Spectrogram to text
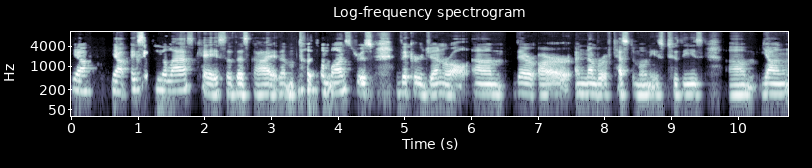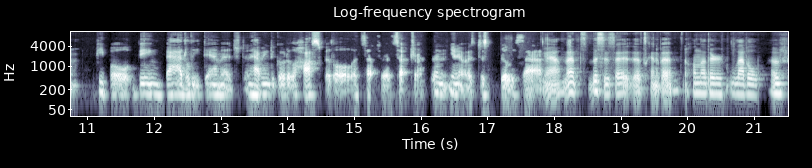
yeah yeah, except in the last case of this guy, the, the monstrous vicar general, um, there are a number of testimonies to these um, young people being badly damaged and having to go to the hospital, et cetera, et cetera. And, you know, it's just really sad. Yeah, that's, this is a, that's kind of a whole nother level of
